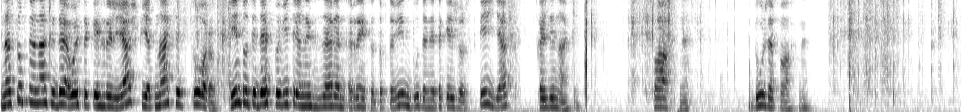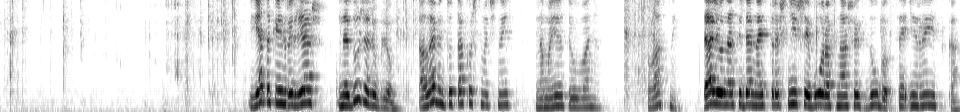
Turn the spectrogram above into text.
Наступний у нас іде ось такий грильяж 1540. Він тут іде з повітряних зерен рису, тобто він буде не такий жорсткий, як казінакі. Пахне. Дуже пахне. Я такий грильяж не дуже люблю, але він тут також смачний, на моє здивування. Класний. Далі у нас іде найстрашніший ворог наших зубок це іриска.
